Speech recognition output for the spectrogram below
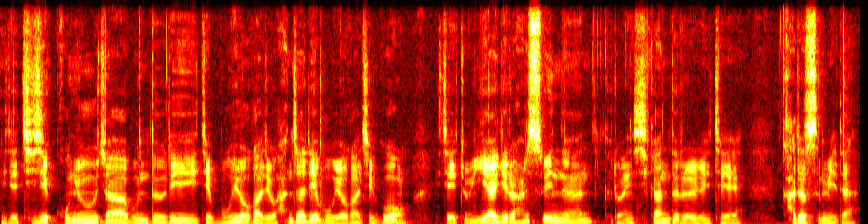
이제 지식 공유자분들이 이제 모여가지고 한 자리에 모여가지고 이제 좀 이야기를 할 수 있는 그런 시간들을 이제 가졌습니다.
